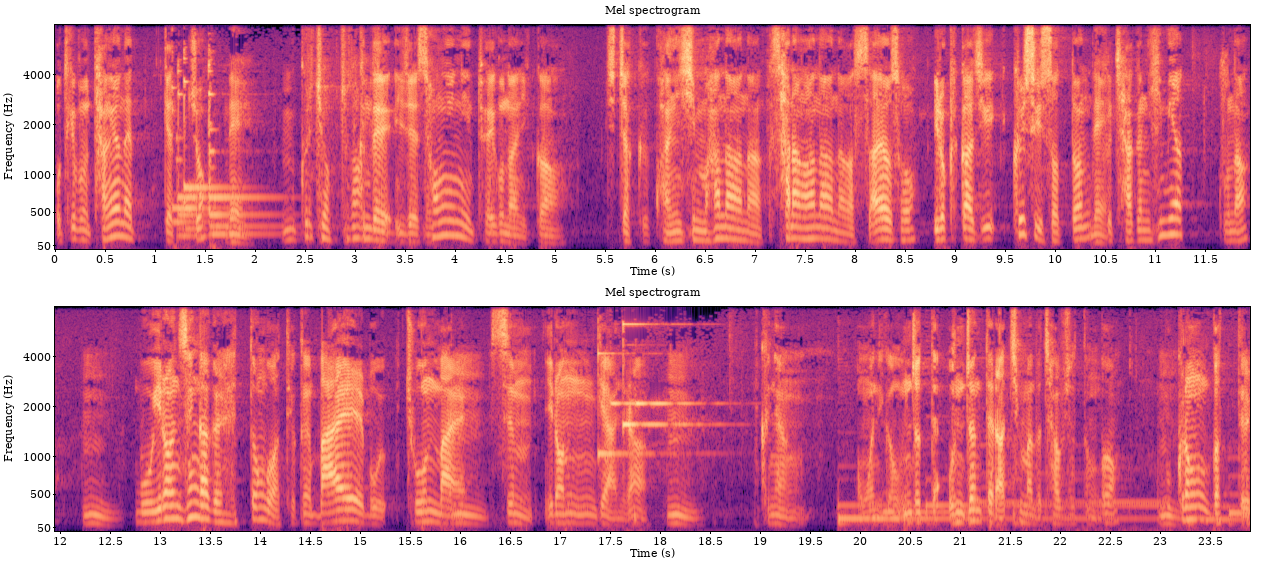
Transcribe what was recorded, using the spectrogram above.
어떻게 보면 당연했겠죠? 네. 음, 그렇죠. 초등 근데 이제 성인이 되고 나니까 진짜 그 관심 하나하나 그 사랑 하나하나가 쌓여서 이렇게까지 클 수 있었던 네. 그 작은 힘이었구나 음. 뭐 이런 생각을 했던 것 같아요. 그냥 말, 뭐 좋은 음. 말씀 이런 게 아니라 음. 그냥 어머니가 운전대 운전대를 아침마다 잡으셨던 거, 뭐 그런 것들.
